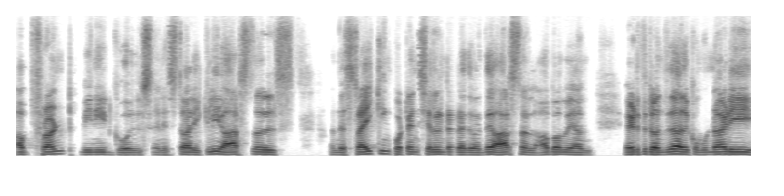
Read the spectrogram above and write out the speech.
up front, we need goals. And historically, Arsenal's அந்த ஸ்ட்ரைக்கிங் பொட்டன்ஷியல்ன்றது வந்து ஆர்சனல் ஆபமேயாங் எடுத்துட்டு வந்தது. அதுக்கு முன்னாடி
